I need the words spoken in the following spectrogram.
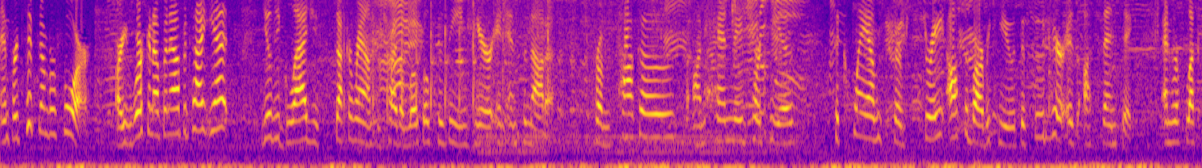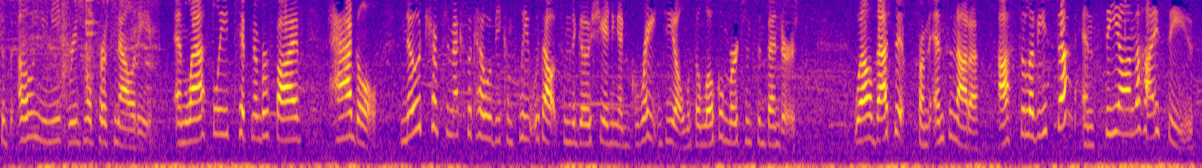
And for tip number four, are you working up an appetite yet? You'll be glad you stuck around to try the local cuisine here in Ensenada. From tacos on handmade tortillas to clams served straight off the barbecue, the food here is authentic and reflects its own unique regional personality. And lastly, tip number five haggle. No trip to Mexico would be complete without some negotiating a great deal with the local merchants and vendors. Well, that's it from Ensenada. Hasta la vista and see you on the high seas.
